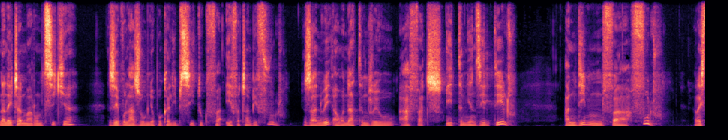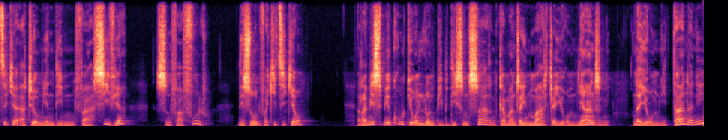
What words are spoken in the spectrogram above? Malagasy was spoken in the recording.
Nanaitra ny maro amintsika izay voalaza ao amin'ny Apokalypsy toko faha-efatra ambin'ny folo, izany hoe ao anatin'ireo hafatra entin'ny anjely telo, andininy fahafolo, raisintsika hatreo amin'ny andininy fahasivy sy ny fahafolo, dia izao no vakintsika ao, Raha misy miankohoka eo anoloan'ny bibidia sy ny sariny ka mandray ny marika eo amin'ny andriny na eo amin'ny tanany,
